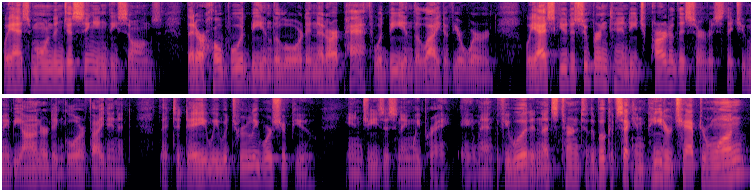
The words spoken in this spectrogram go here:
we ask more than just singing these songs, that our hope would be in the Lord and that our path would be in the light of your word. We ask you to superintend each part of this service that you may be honored and glorified in it, that today we would truly worship you. In Jesus' name we pray. Amen. If you would, and let's turn to the book of 2 Peter, chapter 1.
